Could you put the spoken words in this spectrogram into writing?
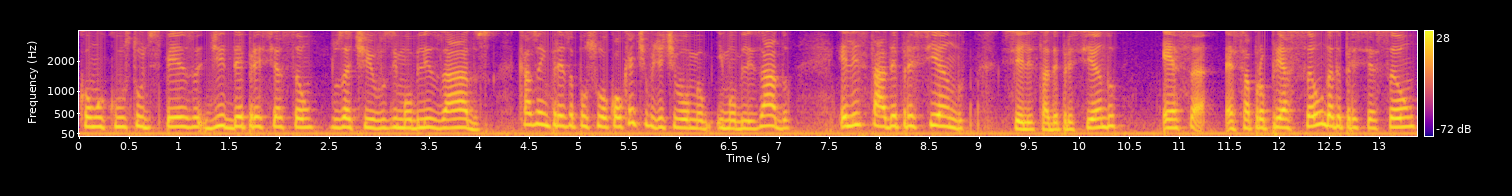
como o custo ou despesa de depreciação dos ativos imobilizados. Caso a empresa possua qualquer tipo de ativo imobilizado, ele está depreciando. Se ele está depreciando, essa, essa apropriação da depreciação,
